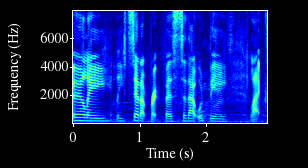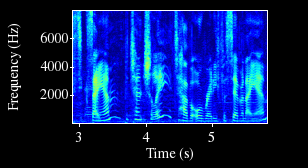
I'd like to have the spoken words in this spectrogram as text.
early, set up breakfast, so that would be like 6 a.m. potentially to have it all ready for 7 a.m.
